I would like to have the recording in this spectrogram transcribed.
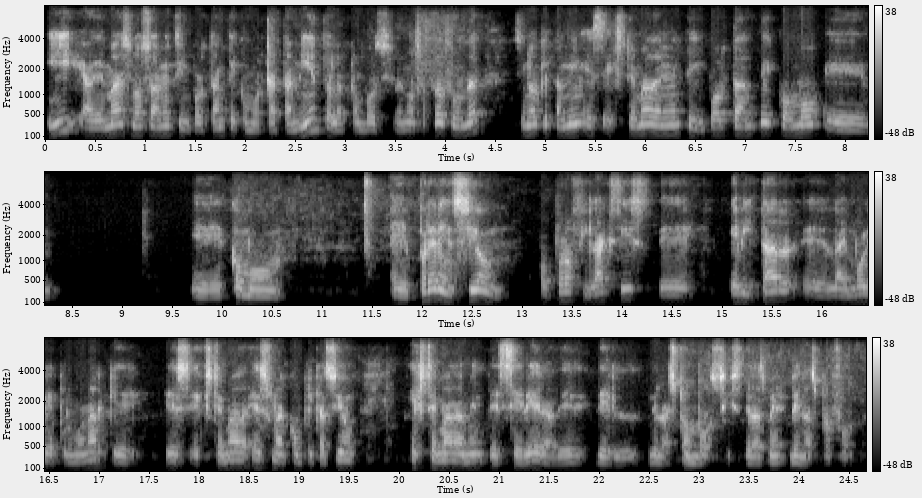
y además no solamente importante como tratamiento de la trombosis venosa profunda, sino que también es extremadamente importante como, eh, eh, como eh, prevención o profilaxis de evitar la embolia pulmonar, que es, extremada, es una complicación extremadamente severa de, de las trombosis, de las venas profundas.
